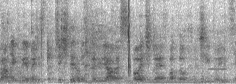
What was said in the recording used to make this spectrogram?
Vám děkujeme, že jste přišli a myslím, že uděláme společné foto učitující.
